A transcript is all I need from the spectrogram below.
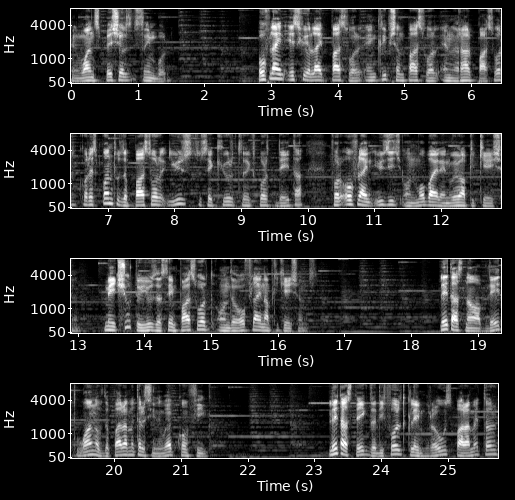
and one special symbol. Offline SQLite password, encryption password and RAR password correspond to the password used to secure the export data for offline usage on mobile and web application. Make sure to use the same password on the offline applications. Let us now update one of the parameters in webconfig. Let us take the default claim rows parameter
